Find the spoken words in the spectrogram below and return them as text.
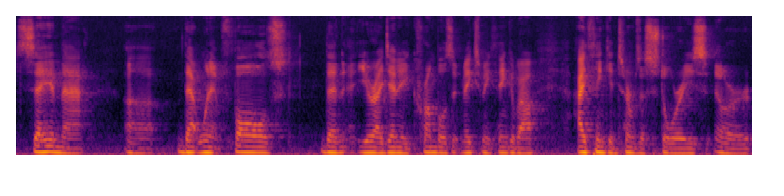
saying that uh, that when it falls then your identity crumbles. It makes me think about i think in terms of stories or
